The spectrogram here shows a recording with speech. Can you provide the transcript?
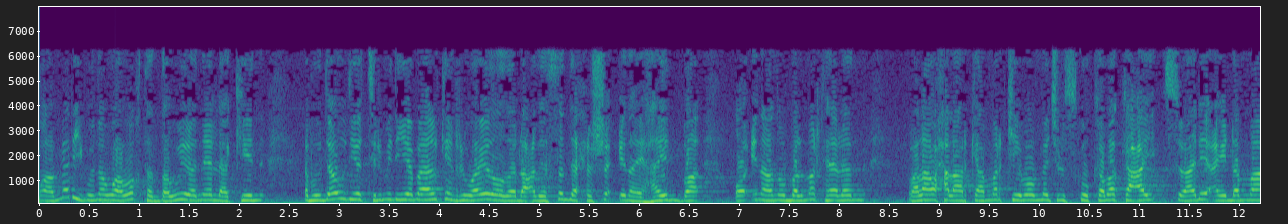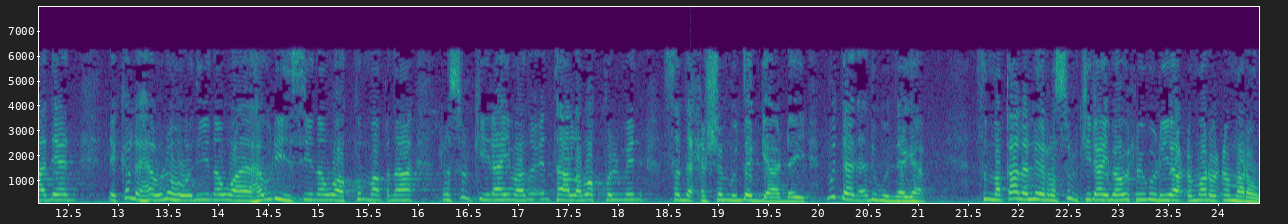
Waa mariguna waa waqtan dawiilane laakiin abu daa'uud iyo tirmidiya baa halkan riwaayadooda dhacday saddex cisho inay haydba oo inaanu bal markalan walaa waxaa la arkaa markiiba majlisku kaba kacay su'aali ay dhammaadeen. Ee kale hawlahoodiina waa hawlihiisiina waa ku maqnaa. Rasuulka ilaahay baanu intaa laba kulmin saddex cisho muddo gaadhay. Muddaan adigu naga. Uma qaala lii rasuulka ilaahay baa wuxuu igu yihi yaa cumaru cumarow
